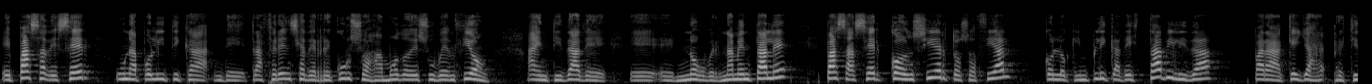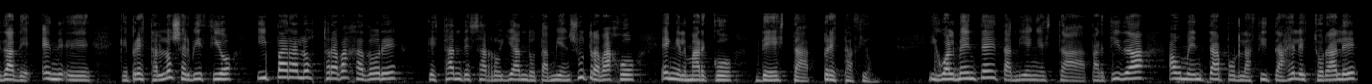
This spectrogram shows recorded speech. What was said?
eh, pasa de ser una política de transferencia de recursos a modo de subvención a entidades eh, eh, no gubernamentales, pasa a ser concierto social, con lo que implica de estabilidad para aquellas prestidades eh, que prestan los servicios y para los trabajadores que están desarrollando también su trabajo en el marco de esta prestación. Igualmente, también esta partida aumenta por las citas electorales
